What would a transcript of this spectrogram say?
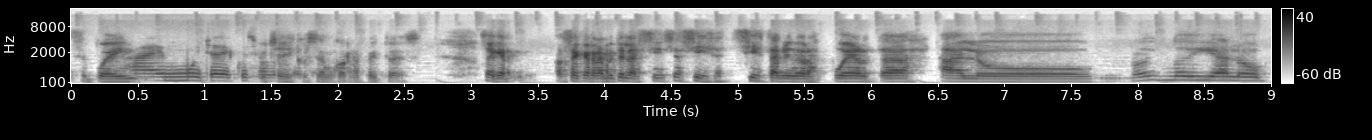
se puede... Hay mucha discusión. Mucha discusión con respecto a eso. O sea que, o sea que realmente la ciencia sí, sí está abriendo las puertas a lo, no, no diría a lo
